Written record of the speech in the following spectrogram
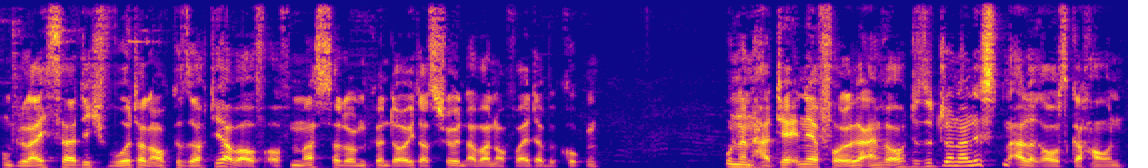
Und gleichzeitig wurde dann auch gesagt, ja, aber auf, auf Mastodon könnt ihr euch das schön aber noch weiter begucken. Und dann hat er in der Folge einfach auch diese Journalisten alle rausgehauen.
